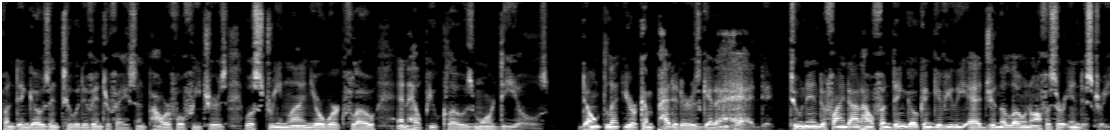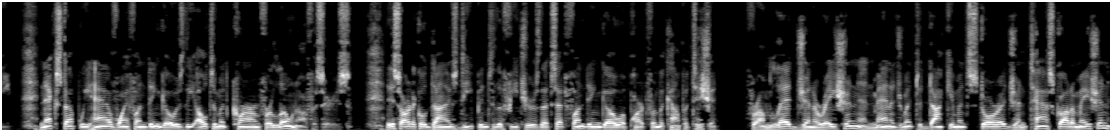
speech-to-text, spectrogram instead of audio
Fundingo's intuitive interface and powerful features will streamline your workflow and help you close more deals. Don't let your competitors get ahead. Tune in to find out how Fundingo can give you the edge in the loan officer industry. Next up, we have why Fundingo is the ultimate CRM for loan officers. This article dives deep into the features that set Fundingo apart from the competition. From lead generation and management to document storage and task automation,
